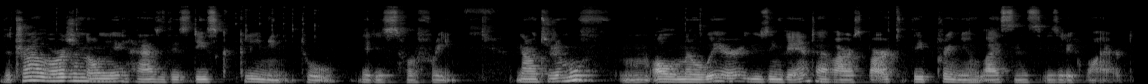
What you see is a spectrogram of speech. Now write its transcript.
The trial version only has this disk cleaning tool that is for free. Now to remove um, all malware using the antivirus part, the premium license is required.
